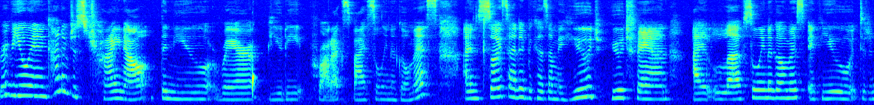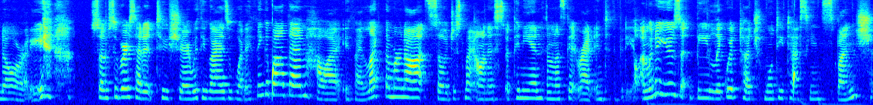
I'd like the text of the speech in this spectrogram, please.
reviewing, kind of just trying out the new Rare Beauty products by Selena Gomez. I'm so excited because I'm a huge, huge fan. I love Selena Gomez if you didn't know already. So I'm super excited to share with you guys what I think about them, how I if I like them or not, so just my honest opinion and let's get right into the video. I'm going to use the Liquid Touch Multitasking Sponge.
